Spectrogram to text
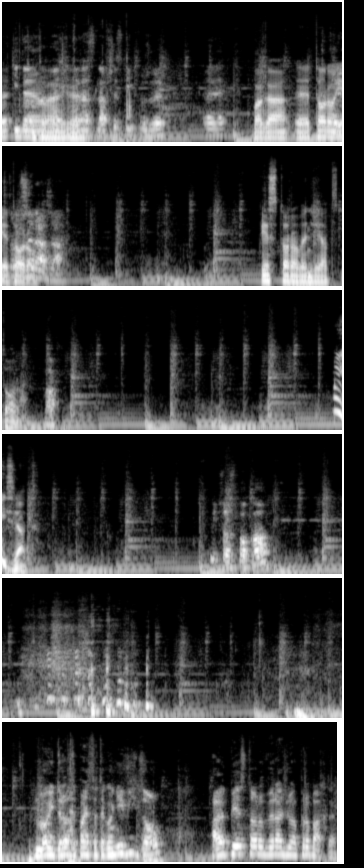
E, Idę Tutaj, e, e, teraz dla wszystkich, którzy... E, Uwaga, e, toro których je to toro. przeraża. Pies toro będzie jadł toro. A. No i zjadł. I co, spoko? Moi drodzy Państwo tego nie widzą, ale pies Tor wyraził aprobatę.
